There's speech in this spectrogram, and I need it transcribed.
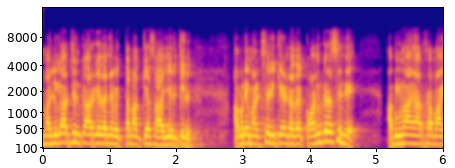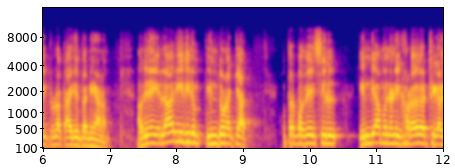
മല്ലികാർജുൻ ഖാർഗെ തന്നെ വ്യക്തമാക്കിയ സാഹചര്യത്തിൽ. അവിടെ മത്സരിക്കേണ്ടത് കോൺഗ്രസിന്റെ അഭിമാനാർഹമായിട്ടുള്ള കാര്യം തന്നെയാണ്. അതിനെ എല്ലാ രീതിയിലും പിന്തുണയ്ക്കാൻ ഉത്തർപ്രദേശിൽ ഇന്ത്യ മുന്നണി ഘടകകക്ഷികൾ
